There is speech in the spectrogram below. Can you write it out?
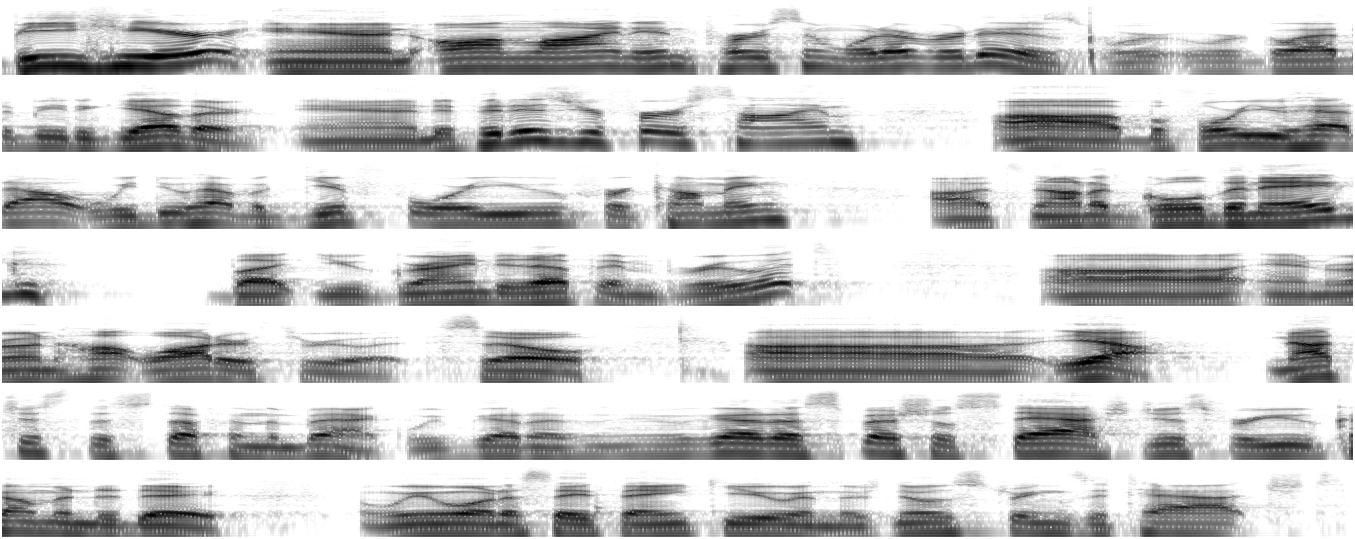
be here and online, in person, whatever it is. We're, we're glad to be together. And if it is your first time, uh, before you head out, we do have a gift for you for coming. Uh, it's not a golden egg, but you grind it up and brew it uh, and run hot water through it. So, uh, yeah, not just the stuff in the back. We've got a we've got a special stash just for you coming today, and we want to say thank you. And there's no strings attached.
